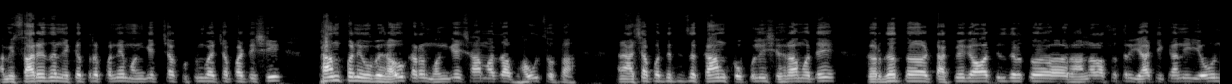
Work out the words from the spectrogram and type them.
आम्ही सारेजण एकत्रपणे मंगेशच्या कुटुंबाच्या पाठीशी ठामपणे उभे राहू कारण मंगेश हा माझा भाऊच होता. आणि अशा पद्धतीचं काम खोपोली शहरामध्ये कर्जत टाकवे गावातील जर तो राहणार असलं तर या ठिकाणी येऊन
